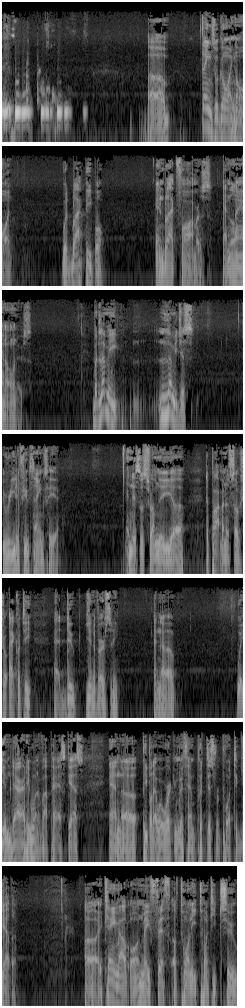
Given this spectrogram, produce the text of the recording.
um, things were going on with black people and black farmers and landowners. But let me let me just read a few things here. And this was from the uh, Department of Social Equity at Duke University. And uh, William Darity, one of our past guests, and uh, people that were working with him put this report together. Uh, it came out on May 5th of 2022.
